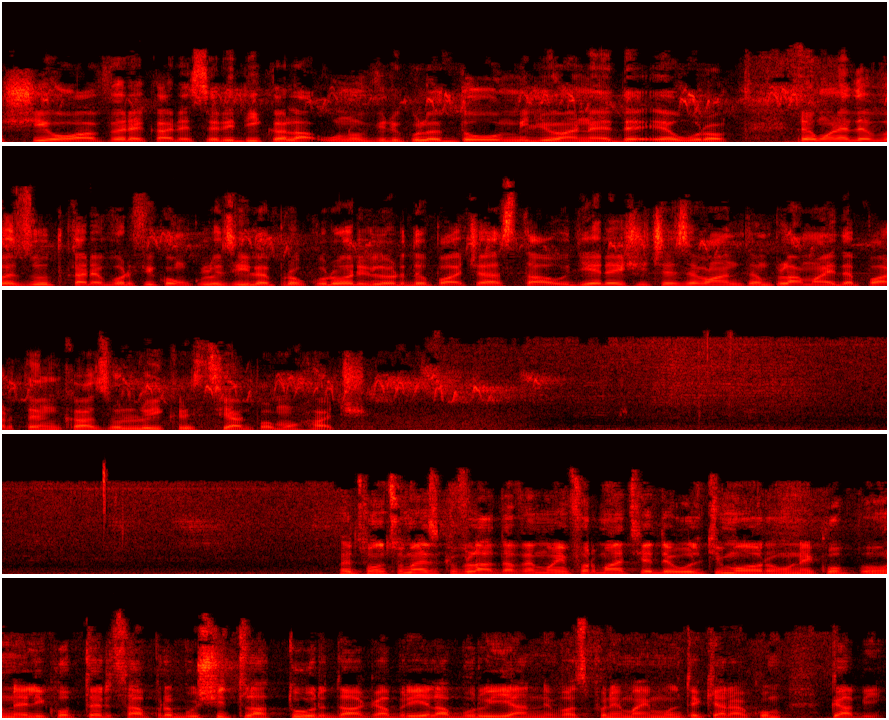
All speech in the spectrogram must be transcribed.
și o avere care se ridică la 1,2 milioane de euro. Rămâne de văzut care vor fi concluziile procurorilor după această audiere și ce se va întâmpla mai departe în cazul lui Cristian Pomohaci. Îți mulțumesc, Vlad. Avem o informație de ultimă oră. Un, un elicopter s-a prăbușit la Turda. Gabriela Buruian ne va spune mai multe chiar acum. Gabi.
